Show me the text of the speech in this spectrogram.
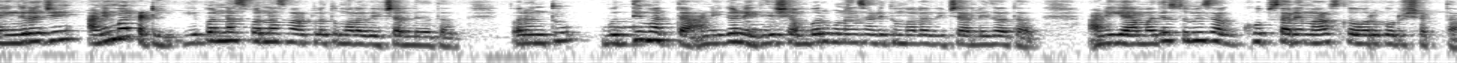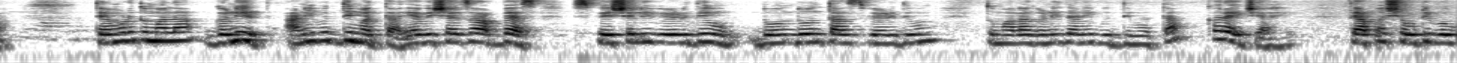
इंग्रजी आणि मराठी हे पन्नास पन्नास मार्कला तुम्हाला विचारले जातात. परंतु बुद्धिमत्ता आणि गणित हे शंभर गुणांसाठी तुम्हाला विचारले जातात आणि यामध्येच तुम्ही सा- खूप सारे मार्क्स कव्हर करू शकता. त्यामुळे तुम्हाला गणित आणि बुद्धिमत्ता या विषयाचा अभ्यास स्पेशली वेळ देऊन दोन दोन तास वेळ देऊन तुम्हाला गणित आणि बुद्धिमत्ता करायची आहे. ते आपण शेवटी बघू.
